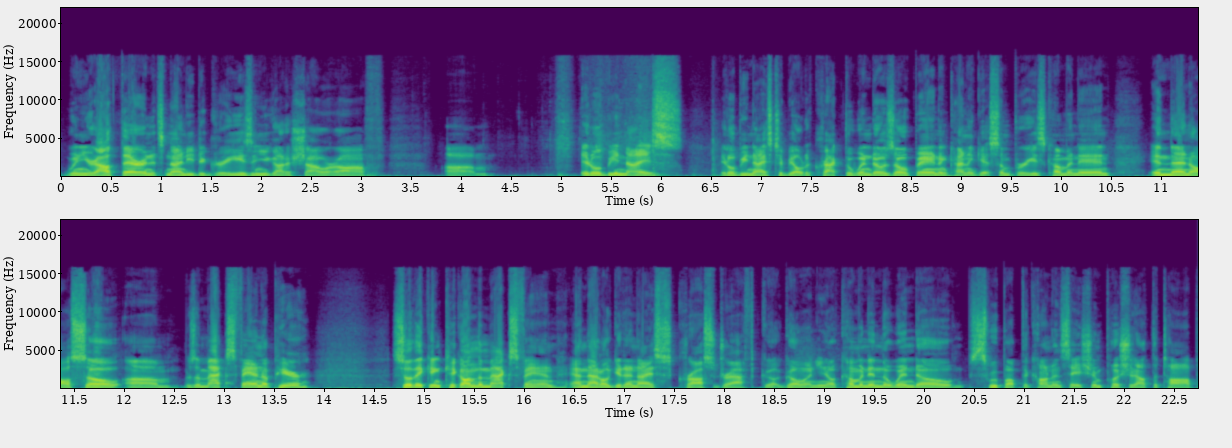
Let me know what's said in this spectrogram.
when you're out there and it's 90 degrees and you got to shower off, um, it'll be nice. It'll be nice to be able to crack the windows open and kind of get some breeze coming in. And then also, um, there's a max fan up here so they can kick on the max fan and that'll get a nice cross draft go going you know coming in the window swoop up the condensation push it out the top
